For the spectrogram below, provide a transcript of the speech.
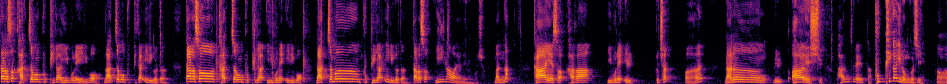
따라서 가점은 부피가 2분의 1이고 나점은 부피가 1이거든. 따라서 가점은 부피가 2분의 1이고 나점은 부피가 1이거든. 따라서 2 나와야 되는 거죠. 맞나? 가에서 가가 2분의 1. 그렇죠? 어. 나는 밀도 아이씨 반대로 했다. 부피가 이런 거지. 어.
